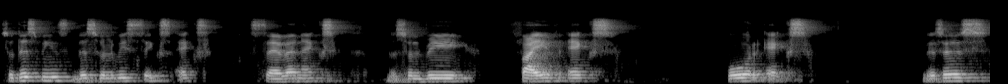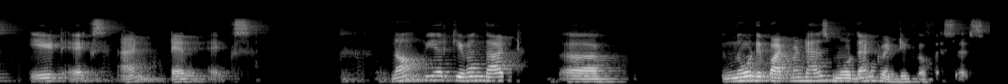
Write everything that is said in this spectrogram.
So this means this will be 6x, 7x, this will be 5x, 4x, this is 8x and 10x. Now we are given that uh, no department has more than 20 professors.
